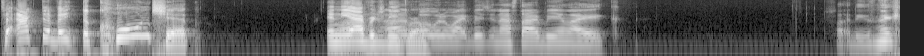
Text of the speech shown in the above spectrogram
to activate the coon chip in the average I Negro. with a white bitch and I started being like, fuck these niggas.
